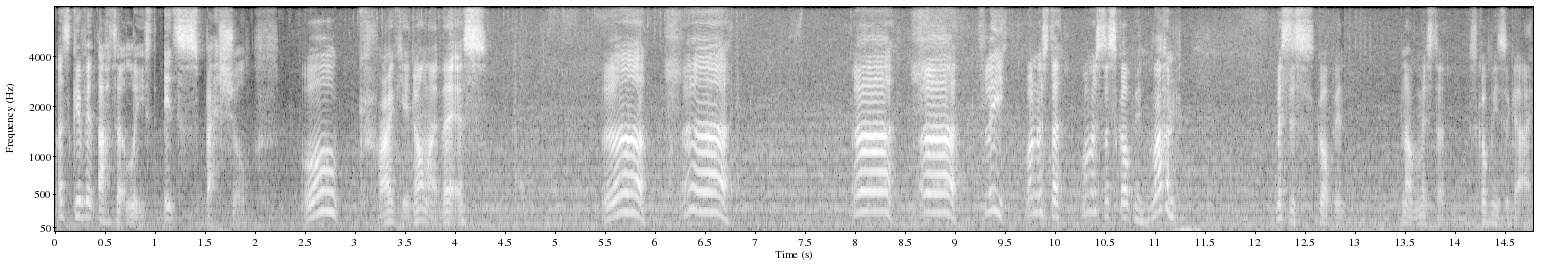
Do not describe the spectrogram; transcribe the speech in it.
Let's give it that at least. It's special. Oh, crikey, don't like this. Ugh! Ugh! Ugh! Ugh! Flee! Run, Mr. Run, Mr. Scorpion! Run! Mrs. Scorpion. No, Mr. Scorpion's a guy.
